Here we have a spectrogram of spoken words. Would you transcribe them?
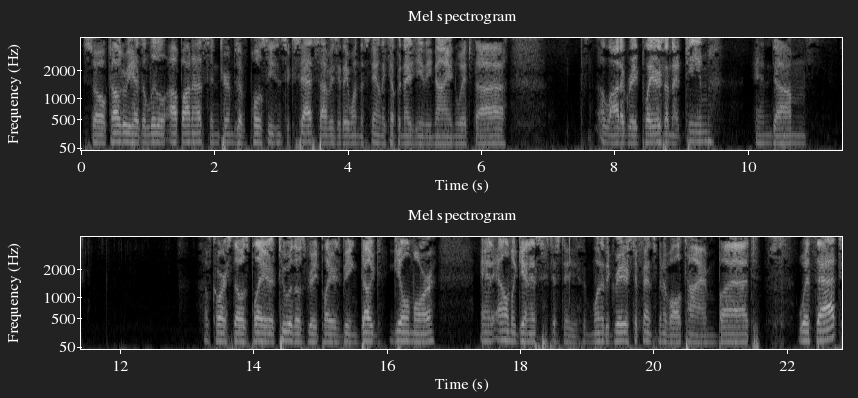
So Calgary has a little up on us in terms of postseason success. Obviously, they won the Stanley Cup in 1989 with uh, a lot of great players on that team, and um, of course, those players, two of those great players being Doug Gilmour and Al MacInnis, just a, one of the greatest defensemen of all time. But with that,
